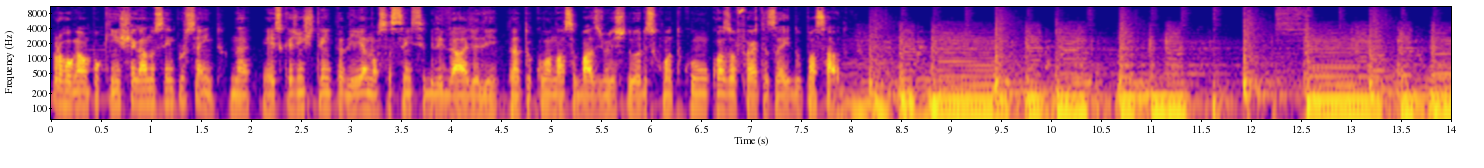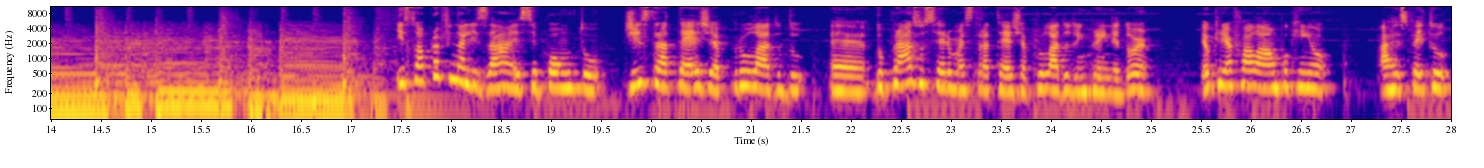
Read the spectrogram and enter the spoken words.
prorrogar um pouquinho e chegar no 100%, né? É isso que a gente tenta ali, a nossa sensibilidade ali, tanto com a nossa base de investidores quanto com, com as ofertas aí do passado. Só para finalizar esse ponto de estratégia para o lado do, é, do prazo ser uma estratégia para o lado do empreendedor, eu queria falar um pouquinho a respeito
